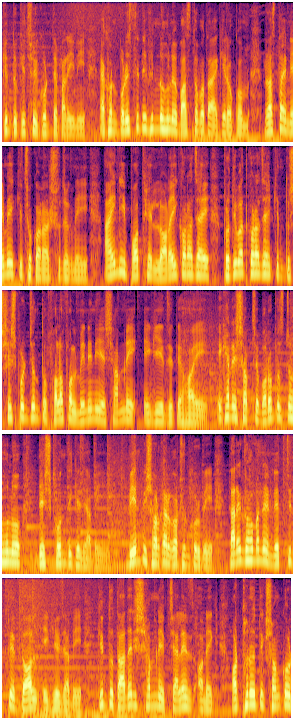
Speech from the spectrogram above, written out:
কিন্তু কিছুই করতে পারেনি। এখন পরিস্থিতি ভিন্ন হলেও বাস্তবতা একই রকম। রাস্তায় নেমে কিছু করার সুযোগ নেই। আইনি পথে লড়াই করা যায়, প্রতিবাদ করা যায়, কিন্তু শেষ পর্যন্ত ফলাফল মেনে নিয়ে সামনে এগিয়ে যেতে হয়। এখানে সবচেয়ে বড় প্রশ্ন হলো দেশ কোন দিকে যাবে? বিএনপি সরকার গঠন করবে, তারেক রহমানের নেতৃত্বে দল এগিয়ে যাবে, কিন্তু তাদের সামনে চ্যালেঞ্জ অনেক। অর্থনৈতিক সংকট,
